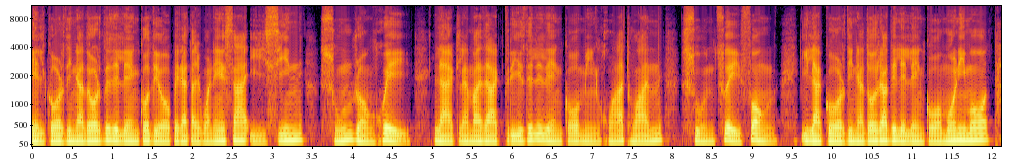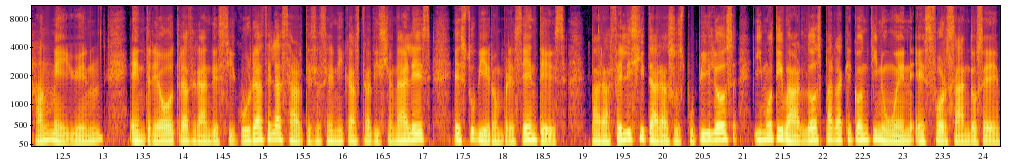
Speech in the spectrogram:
el coordinador del elenco de ópera taiwanesa y Xin Sun Ronghui, la aclamada actriz del elenco Minhua Tuan, Sun Feng, y la coordinadora del elenco homónimo Tang Meiyun, entre otras grandes figuras de las artes escénicas tradicionales, estuvieron presentes para felicitar a sus pupilos y motivarlos para que continúen esforzándose.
